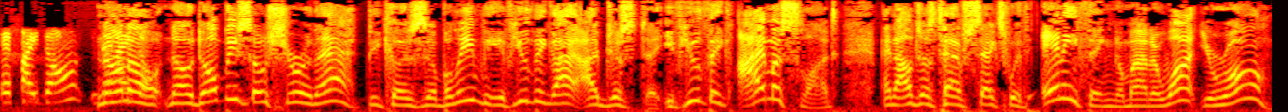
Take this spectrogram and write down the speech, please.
If I don't, then No, no, don't. no, don't be so sure of that, because uh, believe me, if you think I, I'm just, if you think I'm a slut, and I'll just have sex with anything no matter what, you're wrong.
